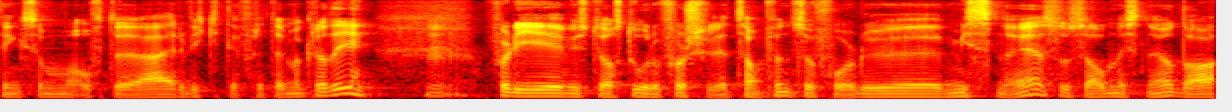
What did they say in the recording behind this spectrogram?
ting som ofte er viktig for et demokrati. Fordi hvis du har store forskjeller i et samfunn, så får du misnøye, sosial misnøye, og da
